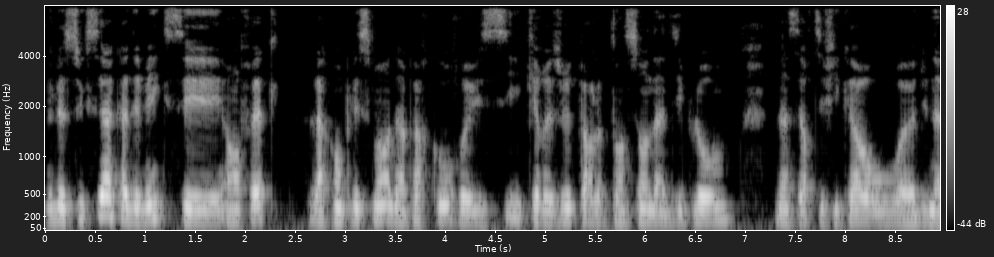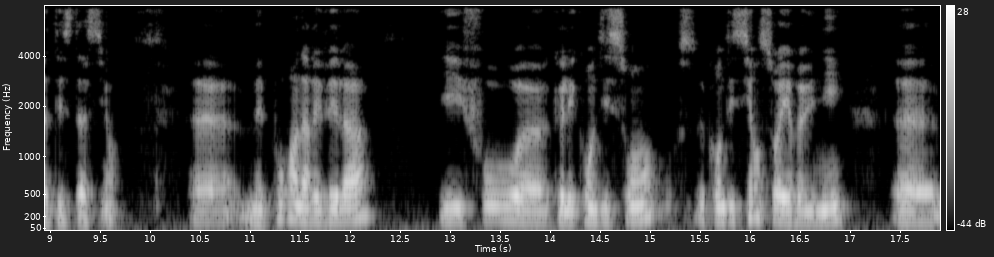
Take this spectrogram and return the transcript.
le succès académique, c'est en fait l'accomplissement d'un parcours réussi qui résulte par l'obtention d'un diplôme, d'un certificat ou euh, d'une attestation. Euh, mais pour en arriver là, il faut euh, que les conditions, soient réunies euh,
